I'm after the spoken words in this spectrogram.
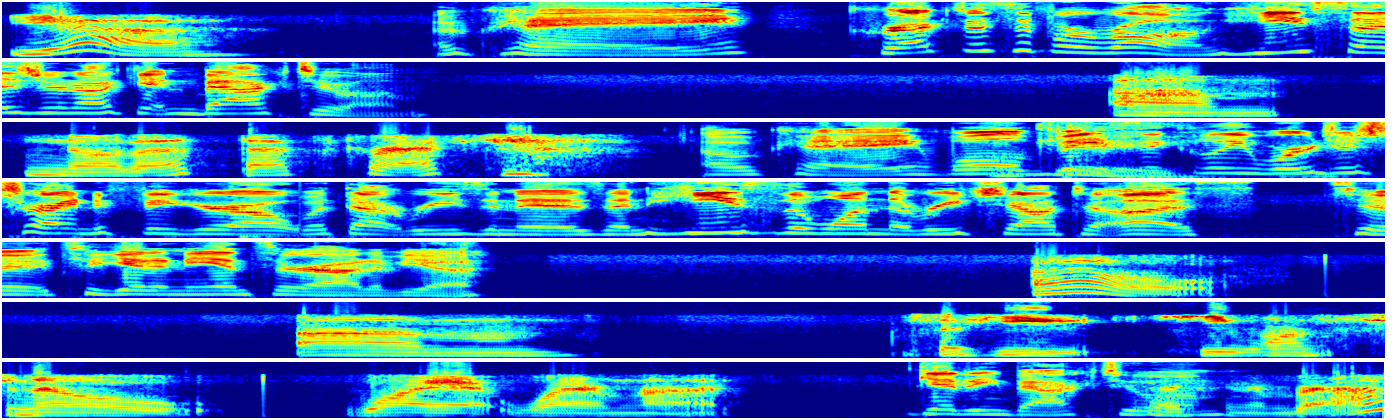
Yeah. Okay. Correct us if we're wrong. He says you're not getting back to him. Um, no, that that's correct. Okay. Well, Okay. basically, we're just trying to figure out what that reason is, and he's the one that reached out to us to to get an answer out of you. Oh. Um. So he he wants to know why I- why I'm not Getting back to texting him. him back.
